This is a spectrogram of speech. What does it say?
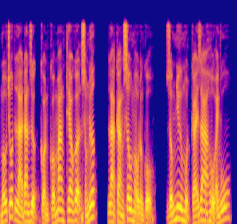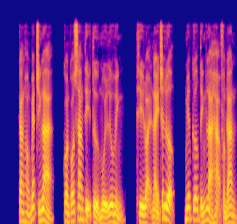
mấu chốt là đan dược còn có mang theo gợn sóng nước, là càng sâu màu đồng cổ, giống như một cái da hổ anh vũ. Càng hỏng bét chính là, còn có sang thị tử mùi lưu hình, thì loại này chất lượng, miễn cưỡng tính là hạ phẩm đan.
